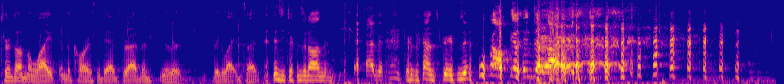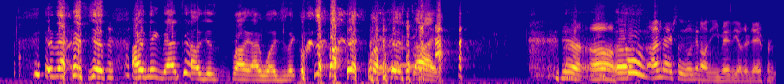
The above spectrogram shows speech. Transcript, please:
turns on the light in the car as the dad's driving. You know the big light inside. As he turns it on, the dad turns around, and screams, "We're all gonna die!" And that is just, I think that's how just probably I was just like, we're gonna die. Yeah, uh, Oh. I was actually looking on eBay the other day for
